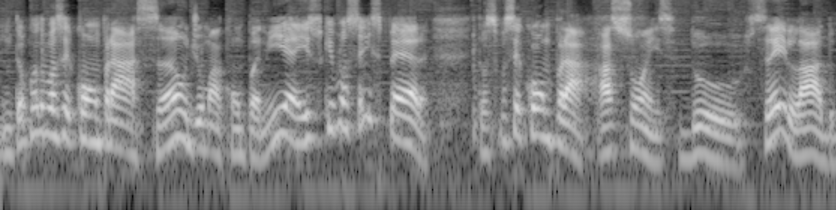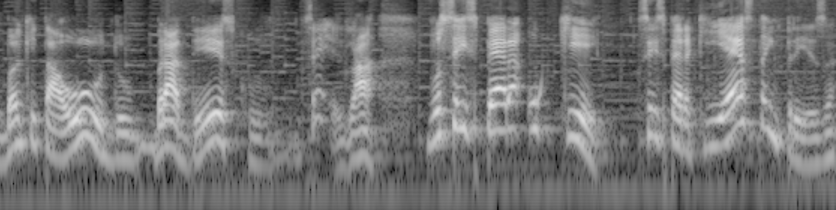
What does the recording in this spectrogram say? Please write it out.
Então, quando você compra a ação de uma companhia, é isso que você espera. Então, se você comprar ações do, sei lá, do Banco Itaú, do Bradesco, sei lá, você espera o quê? Você espera que esta empresa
